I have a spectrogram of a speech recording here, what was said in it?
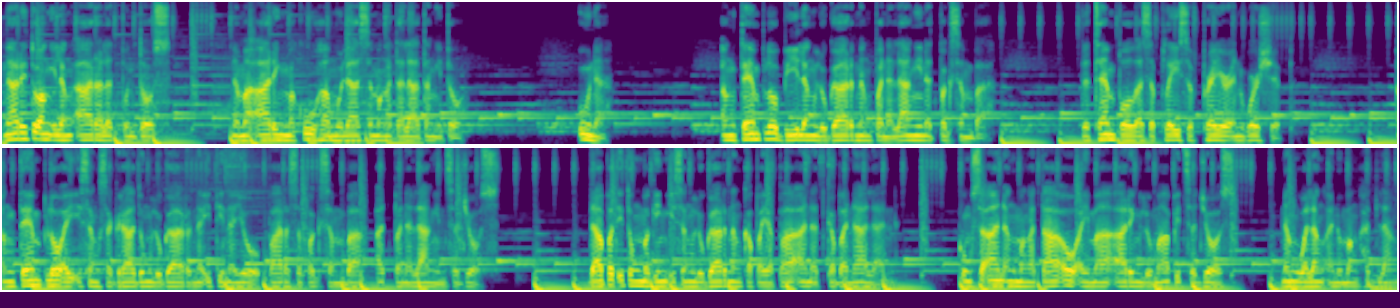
Narito ang ilang aral at puntos na maaring makuha mula sa mga talatang ito. Una, ang templo bilang lugar ng panalangin at pagsamba. The temple as a place of prayer and worship. Ang templo ay isang sagradong lugar na itinayo para sa pagsamba at panalangin sa Diyos. Dapat itong maging isang lugar ng kapayapaan at kabanalan kung saan ang mga tao ay maaaring lumapit sa Diyos nang walang anumang hadlang.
